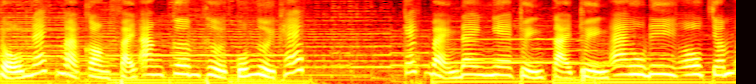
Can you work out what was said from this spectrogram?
đổ nát mà còn phải ăn cơm thừa của người khác. Các bạn đang nghe truyện tại truyện audio.fif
